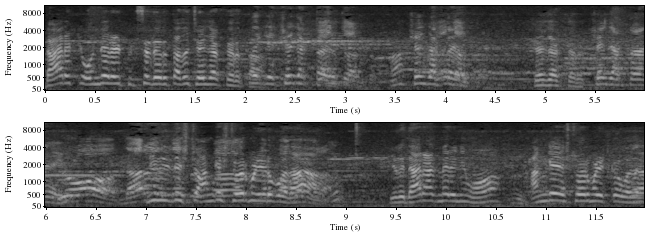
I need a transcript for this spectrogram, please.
ದಾರಕ್ಕೆ ಒಂದೇ ರೇಟ್ ಫಿಕ್ಸ್ಡ್ ಇರುತ್ತೆ ಅದು ಚೇಂಜ್ ಆಗ್ತಾ ಇರುತ್ತೆ? ಚೇಂಜ್ ಆಗ್ತಾ ಇರುತ್ತೆ. ಹಾ? ಚೇಂಜ್ ಆಗ್ತಾ ಇರುತ್ತೆ. ಚೇಂಜ್ ಆಗ್ತಾ ಇರುತ್ತೆ. ಚೇಂಜ್ ಆಗ್ತಾ ಇದೆ. ಅಯ್ಯೋ ದಾರ ನೀವು ಇದಿಷ್ಟು ಹಂಗೆ ಸ್ಟೋರ್ ಮಾಡಿ ಇಡ್ಬೋದಾ ಈಗ ದಾರ ಆದ್ಮೇಲೆ ನೀವು ಹಂಗೆ ಸ್ಟೋರ್ ಮಾಡಿ ಇಟ್ಕೋಬೋದಾ?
